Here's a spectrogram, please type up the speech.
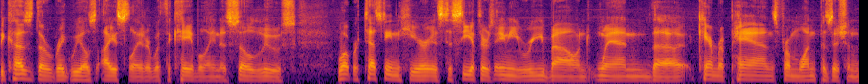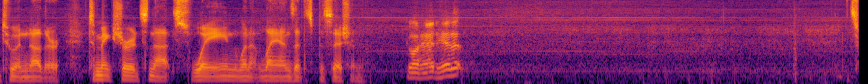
Because the RigWheels isolator with the cabling is so loose, what we're testing here is to see if there's any rebound when the camera pans from one position to another to make sure it's not swaying when it lands at its position. Go ahead, hit it. It's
